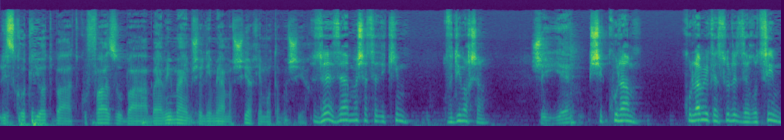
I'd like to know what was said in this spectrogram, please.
לזכות להיות בתקופה הזו, ב, בימים ההם של ימי המשיח, ימות המשיח. זה, זה מה שהצדיקים עובדים עכשיו. שיהיה? שכולם, כולם ייכנסו לזה, רוצים.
